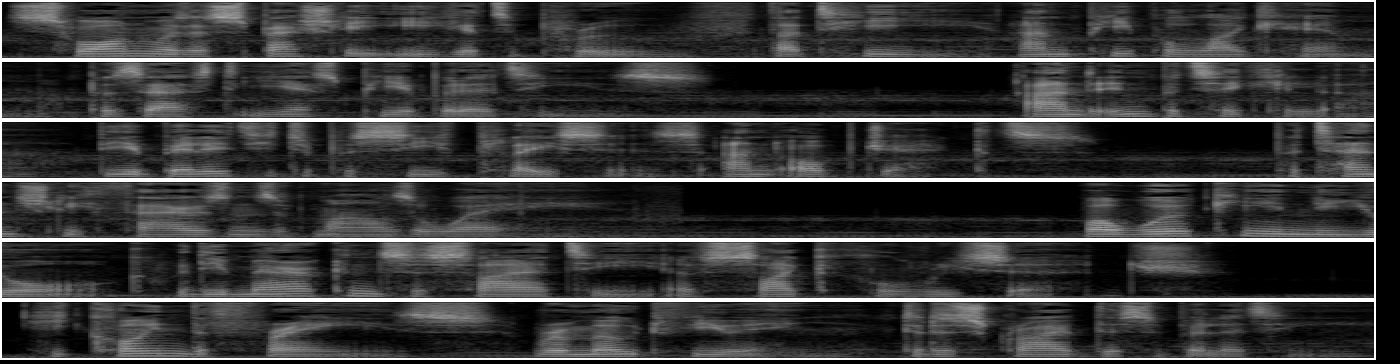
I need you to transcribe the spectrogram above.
Swann was especially eager to prove that he and people like him possessed ESP abilities and in particular, the ability to perceive places and objects, potentially thousands of miles away. While working in New York with the American Society of Psychical Research, he coined the phrase remote viewing to describe this ability.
